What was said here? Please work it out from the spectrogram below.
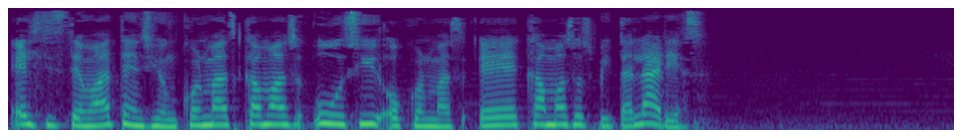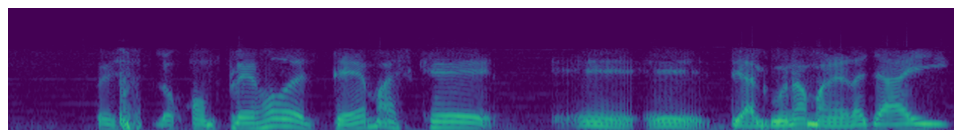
el sistema de atención con más camas UCI o con más eh, camas hospitalarias? Pues lo complejo del tema es que eh, eh, de alguna manera ya hay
